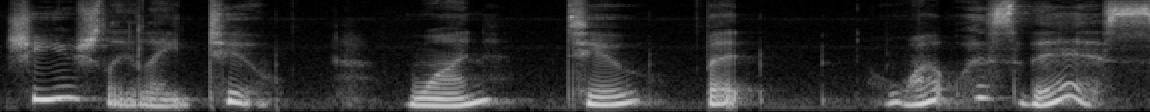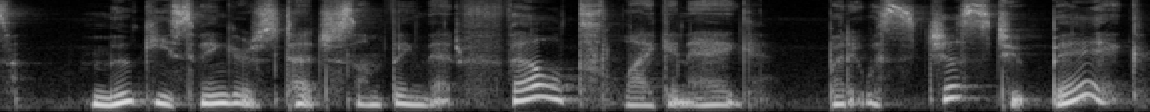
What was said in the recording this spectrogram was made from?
She usually laid two. One, two, but what was this? Mookie's fingers touched something that felt like an egg, but it was just too big.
